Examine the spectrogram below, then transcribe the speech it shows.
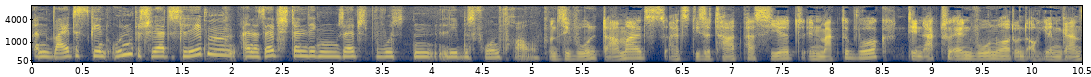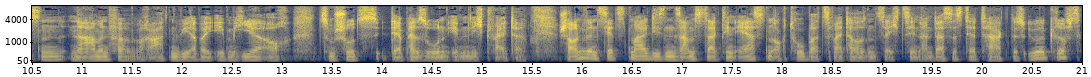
ein weitestgehend unbeschwertes Leben einer selbstständigen, selbstbewussten, lebensfrohen Frau. Und sie wohnt damals, als diese Tat passiert, in Magdeburg. Den aktuellen Wohnort und auch ihren ganzen Namen verraten wir aber eben hier auch zum Schutz der Person eben nicht weiter. Schauen wir uns jetzt mal diesen Samstag, den 1. Oktober 2016 an. Das ist der Tag des Übergriffs.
